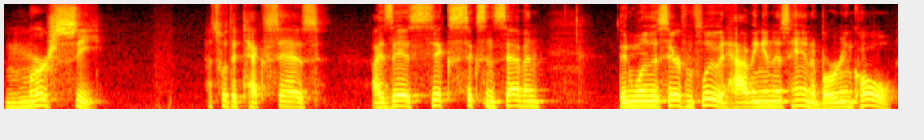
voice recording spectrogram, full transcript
mercy. That's what the text says. Isaiah 6, 6 and 7. Then one of the seraphim flew, and having in his hand a burning coal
